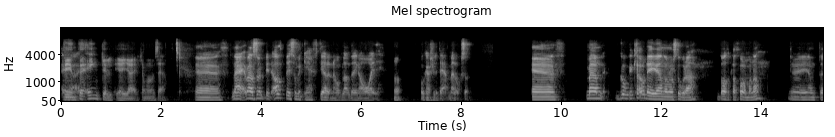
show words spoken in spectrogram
AI. Det är inte enkel AI kan man väl säga. Eh, nej, men alltså, allt blir så mycket häftigare när man blandar in AI. Ja. Och kanske lite ML också. Eh, men Google Cloud är ju en av de stora dataplattformarna. Eh, jämte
